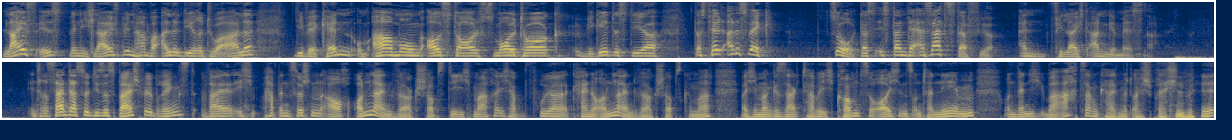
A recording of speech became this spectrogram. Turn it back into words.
live ist. Wenn ich live bin, haben wir alle die Rituale, die wir kennen. Umarmung, Austausch, Smalltalk, wie geht es dir? Das fällt alles weg. So, das ist dann der Ersatz dafür. Ein vielleicht angemessener. Interessant, dass du dieses Beispiel bringst, weil ich habe inzwischen auch Online-Workshops, die ich mache. Ich habe früher keine Online-Workshops gemacht, weil ich immer gesagt habe, ich komme zu euch ins Unternehmen und wenn ich über Achtsamkeit mit euch sprechen will,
